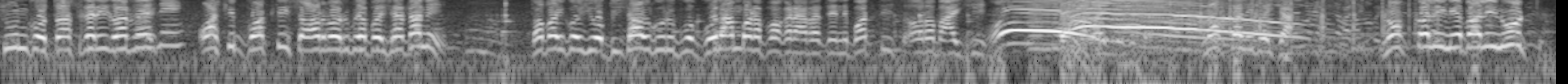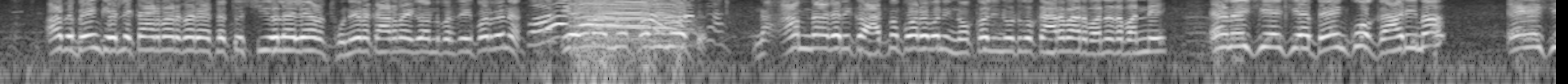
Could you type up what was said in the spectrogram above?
सुनको तस्करी गर्ने अस्ति बत्तिस अर्ब रुपियाँ पैसा त नि। तपाईँको यो विशाल ग्रुपको गोदामबाट पक्राएर चाहिँ नि बत्तिस अरब आइसी। नक्कली पैसा। नक्कली नेपाली नोट। आज ब्याङ्कहरूले कारोबार गरेको छ त्यो सिओलाई ल्याएर थुनेर कारवाही गर्नुपर्छ कि पर्दैन। एउटा नक्कली नोट न आम नागरिकको हातमा पऱ्यो भने नक्कली नोटको कारोबार भनेर भन्ने। एनआइसी एसिया ब्याङ्कको गाडीमा एनआइसी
